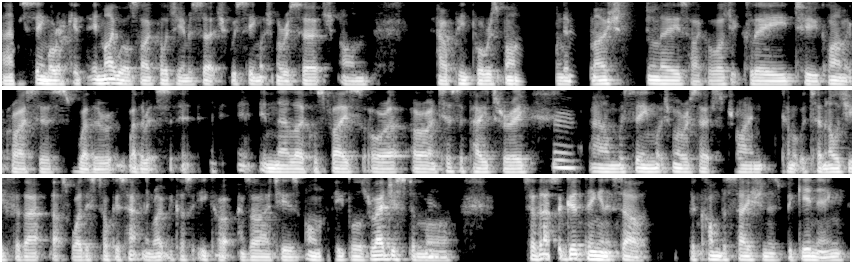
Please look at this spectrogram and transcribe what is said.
And we're seeing more in my world, psychology and research. We see much more research on how people respond emotionally, psychologically to climate crisis, whether whether it's in their local space or or anticipatory. Mm. Um, we're seeing much more research to try and come up with terminology for that. That's why this talk is happening, right? Because eco anxiety is on people's register more. So that's a good thing in itself. The conversation is beginning.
